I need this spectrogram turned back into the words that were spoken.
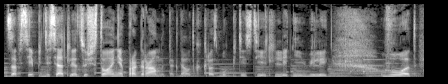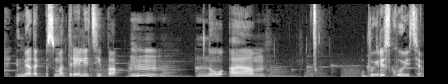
за все 50 лет существования программы. Тогда вот как раз был 50-летний юбилей. Вот. И меня так посмотрели, типа, ну, эм, вы рискуете.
